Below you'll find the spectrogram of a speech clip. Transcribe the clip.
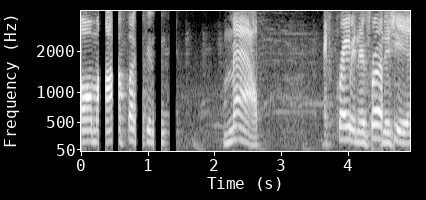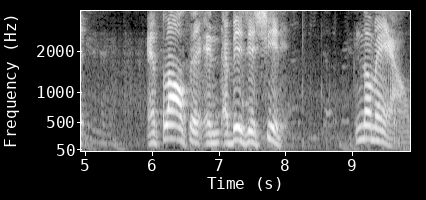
all my fucking mouth scraping and scrubbing and shit and flossing and a bitch just shit it. No, ma'am.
